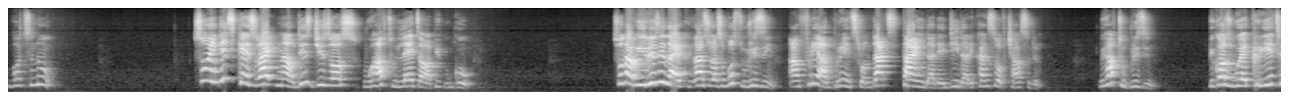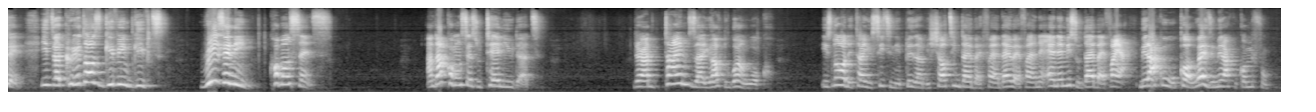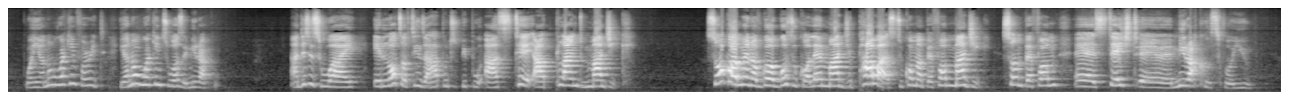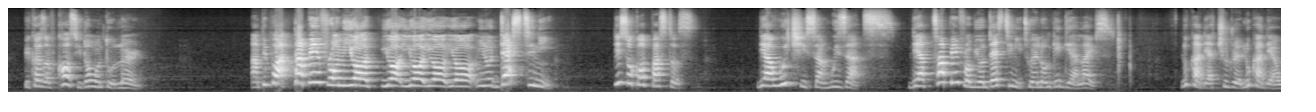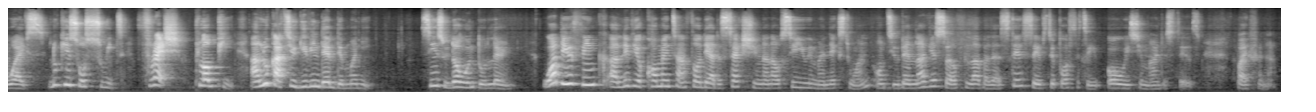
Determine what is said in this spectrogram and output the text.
But no. So in this case right now, this Jesus will have to let our people go. So that we reason like as we are supposed to reason and free our brains from that time that they did at the Council of Chalcedon. We have to reason. Because we are created. It's the creators giving gifts. Reasoning. Common sense. And that common sense will tell you that there are times that you have to go and walk. It's not all the time you sit in a place and be shouting, die by fire, die by fire, and enemies will die by fire. Miracle will come. Where is the miracle coming from? When you're not working for it, you're not working towards a miracle. And this is why a lot of things that happen to people are stay are planned magic. So-called men of God go to collect magic powers to come and perform magic. Some perform uh, staged uh, miracles for you. Because of course you don't want to learn and people are tapping from your your your your your you know destiny. These so-called pastors they are witches and wizards. They are tapping from your destiny to elongate their lives. Look at their children look at their wives looking so sweet fresh plumpy and look at you giving them the money. Since we don't want to learn what do you think i'll leave your comments and thought there at the section and i'll see you in my next one until then love yourself love others stay safe stay positive always your majesties. Bye for now.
